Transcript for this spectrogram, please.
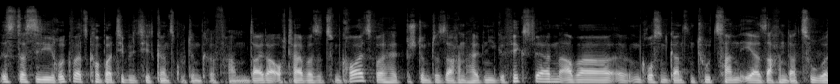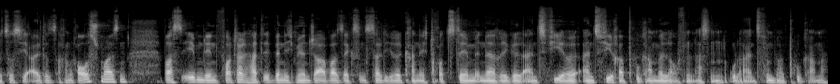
ist, dass sie die Rückwärtskompatibilität ganz gut im Griff haben. Leider auch teilweise zum Kreuz, weil halt bestimmte Sachen halt nie gefixt werden, aber äh, im Großen und Ganzen tut Sun eher Sachen dazu, als dass sie alte Sachen rausschmeißen, was eben den Vorteil hat, wenn ich mir ein Java 6 installiere, kann ich trotzdem in der Regel 1.4, 1.4er Programme laufen lassen oder 1.5er Programme.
